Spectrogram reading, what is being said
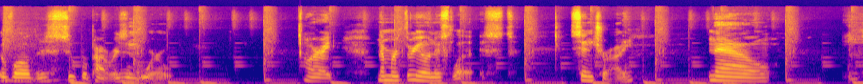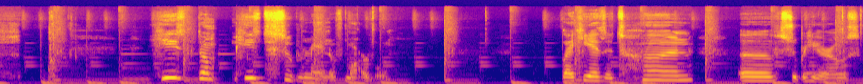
of all the superpowers in the world. All right, number three on this list, Sentry. Now, he's the he's the Superman of Marvel. Like he has a ton of superheroes.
